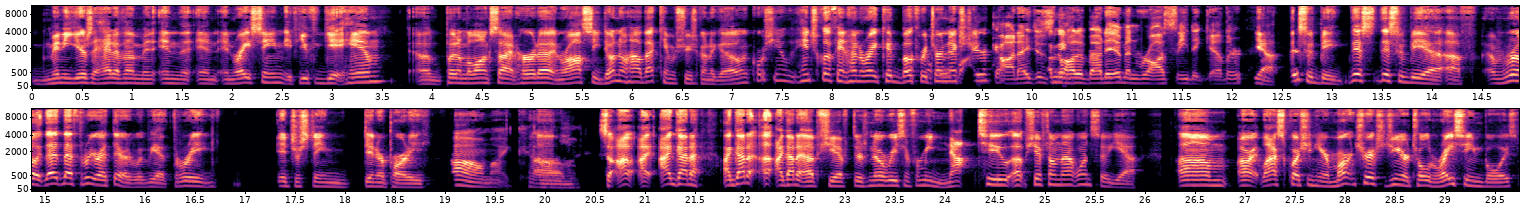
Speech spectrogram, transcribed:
many years ahead of him in, in the in, in racing. If you could get him, uh, put him alongside Herta and Rossi, don't know how that chemistry is going to go. And of course, you know Hinchcliffe and Hunter-Reay could both return Oh next my year. God, I just I mean- thought about him and Rossi together. Yeah, this would be this this would be a, a, a really that that three right there would be a three interesting dinner party. Oh my god. Um, so I, I I gotta I gotta I gotta upshift. There's no reason for me not to upshift on that one. So yeah. Um. All right. Last question here. Martin Truex Jr. told Racing Boys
